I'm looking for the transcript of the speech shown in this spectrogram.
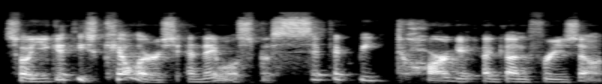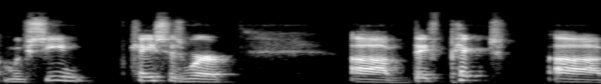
So you get these killers, and they will specifically target a gun-free zone. We've seen cases where um, they've picked. Uh,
